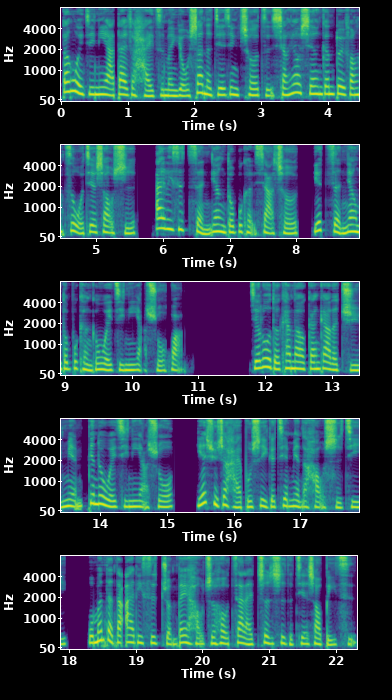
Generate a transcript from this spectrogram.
当维吉尼亚带着孩子们友善地接近车子，想要先跟对方自我介绍时，爱丽丝怎样都不肯下车，也怎样都不肯跟维吉尼亚说话。杰洛德看到尴尬的局面，便对维吉尼亚说：“也许这还不是一个见面的好时机，我们等到爱丽丝准备好之后，再来正式的介绍彼此。”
